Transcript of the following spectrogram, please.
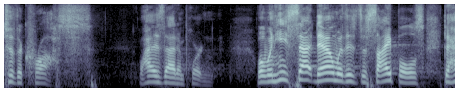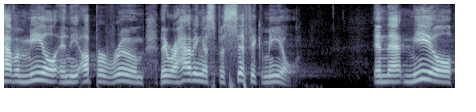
to the cross. Why is that important? Well, when he sat down with his disciples to have a meal in the upper room, they were having a specific meal. And that meal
